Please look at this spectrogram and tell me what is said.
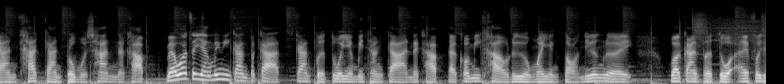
การคาดการโปรโมชั่นนะครับ แม้ว่าจะยังไม่มีการประกาศการเปิดตัวอย่างเป็นทางการนะครับ แต่ก็มีข่าวลือออกมาอย่างต่อเนื่องเลย ว่าการเปิดตัว iPhone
